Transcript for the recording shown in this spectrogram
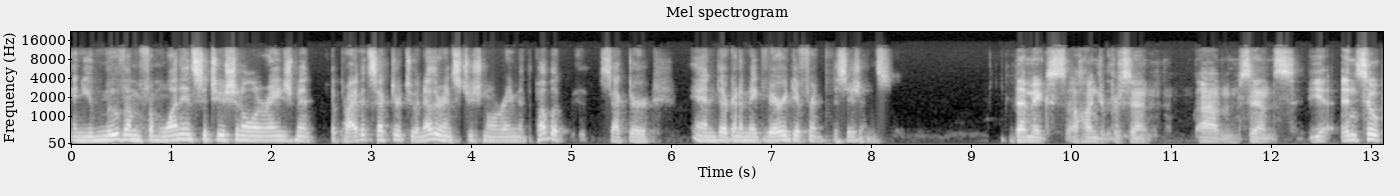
and you move them from one institutional arrangement, the private sector, to another institutional arrangement, the public sector, and they're going to make very different decisions. That makes a hundred percent um, sense. Yeah, and so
